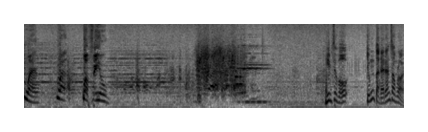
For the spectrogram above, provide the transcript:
Hoàng Hoàng Hoàng Phi Hùng Nghiêm sư phụ Chúng ta đã đánh xong rồi.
